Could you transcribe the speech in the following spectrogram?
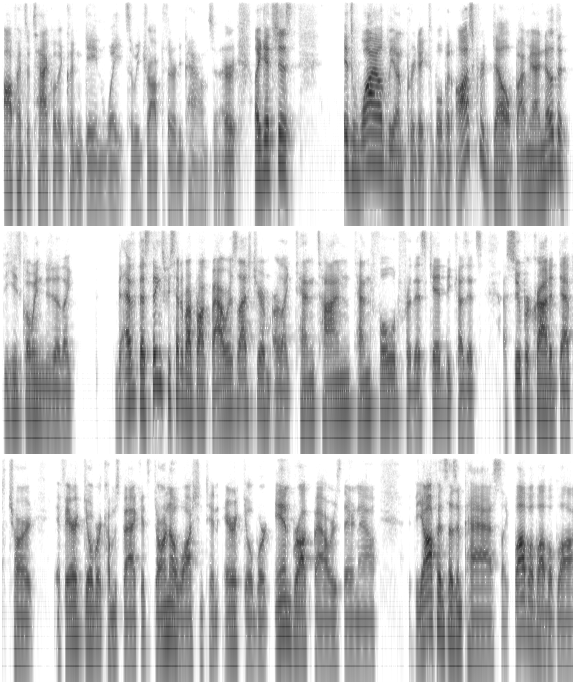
offensive tackle that couldn't gain weight, so we dropped thirty pounds, and, or like it's just it's wildly unpredictable. But Oscar Delp, I mean, I know that he's going to like the, the things we said about Brock Bowers last year are like 10 time tenfold for this kid because it's a super crowded depth chart. If Arik Gilbert comes back, it's Darnell Washington, Arik Gilbert, and Brock Bowers there now. If the offense doesn't pass, like blah, blah, blah, blah, blah.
